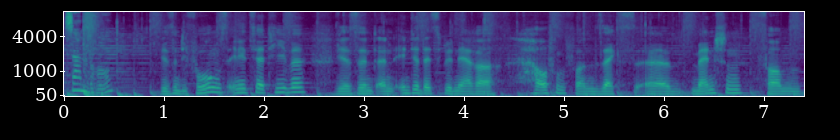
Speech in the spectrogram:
Sandro. Wir sind die Forumsinitiative. Wir sind ein interdisziplinärer Haufen von sechs äh, Menschen, vom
